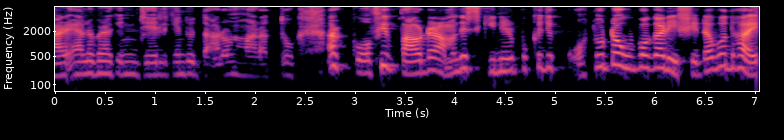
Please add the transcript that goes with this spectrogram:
আর অ্যালোভেরা কিন্তু জেল কিন্তু দারুণ মারাত্মক। আর কফি পাউডার আমাদের স্কিনের পক্ষে যে কতটা উপকারী সেটা বোধ হয়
